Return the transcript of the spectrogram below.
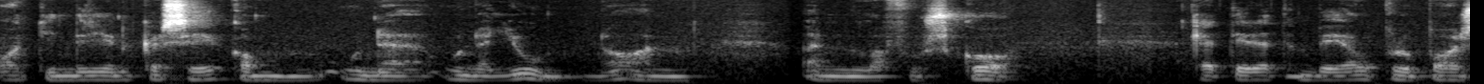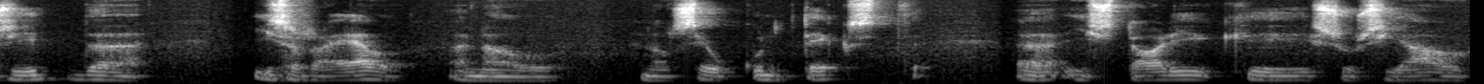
o tindrien que ser com una, una llum no? en, en la foscor. Aquest era també el propòsit d'Israel en el, en el seu context eh, històric i social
